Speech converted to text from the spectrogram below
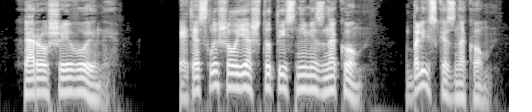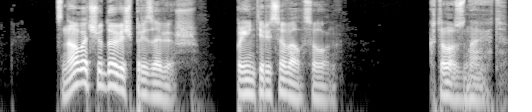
— хорошие воины. Хотя слышал я, что ты с ними знаком близко знаком. «Снова чудовищ призовешь?» — поинтересовался он. «Кто знает.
